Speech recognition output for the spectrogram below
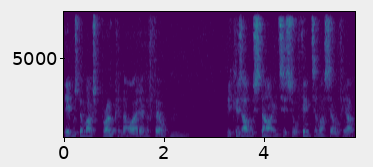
It was the most broken that I had ever felt Mm. because I was starting to sort of think to myself, you know,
